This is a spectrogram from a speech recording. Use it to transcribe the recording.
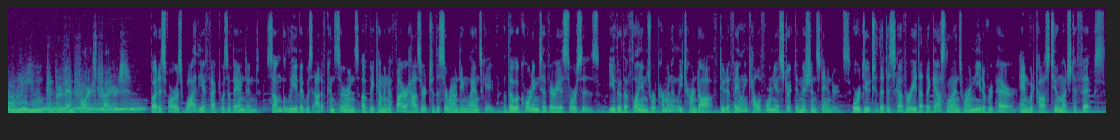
only you can prevent forest fires. But as far as why the effect was abandoned, some believe it was out of concerns of becoming a fire hazard to the surrounding landscape, though according to various sources, either the flames were permanently turned off due to failing California's strict emission standards, or due to the discovery that the gas lines were in need of repair and would cost too much to fix.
